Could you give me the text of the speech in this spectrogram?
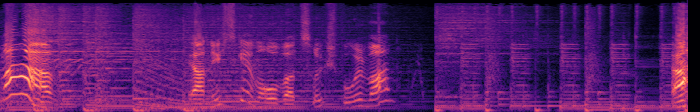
Mann! Ja, nichts Game Over. Zurückspulen, Mann. Ah,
